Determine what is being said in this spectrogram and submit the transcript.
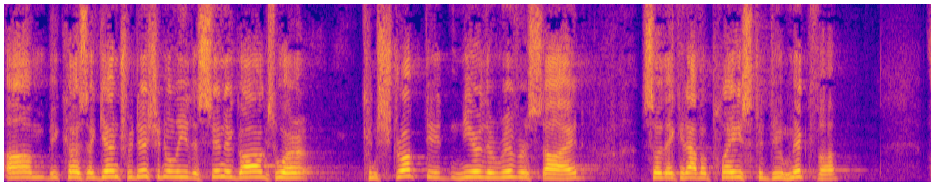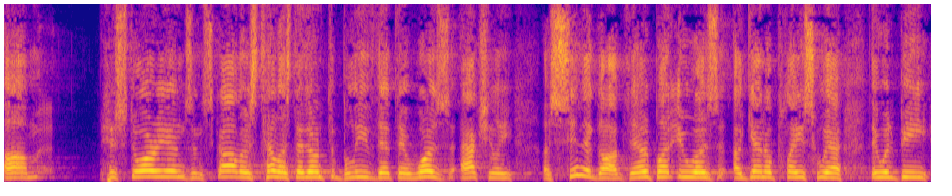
Um, because again, traditionally the synagogues were constructed near the riverside so they could have a place to do mikvah. Um, historians and scholars tell us they don't believe that there was actually a synagogue there, but it was again a place where there would be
